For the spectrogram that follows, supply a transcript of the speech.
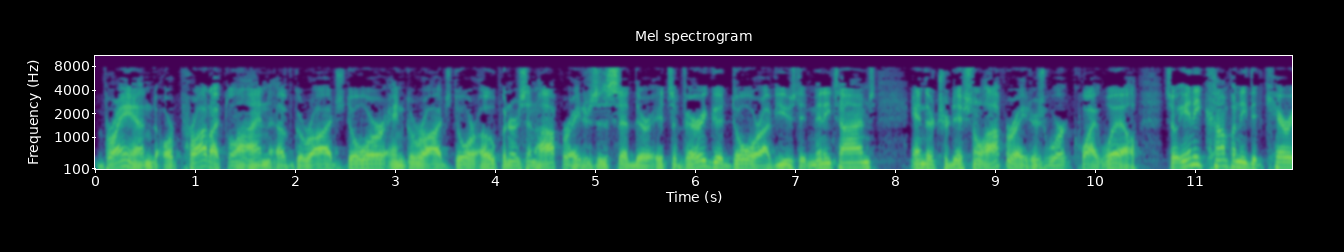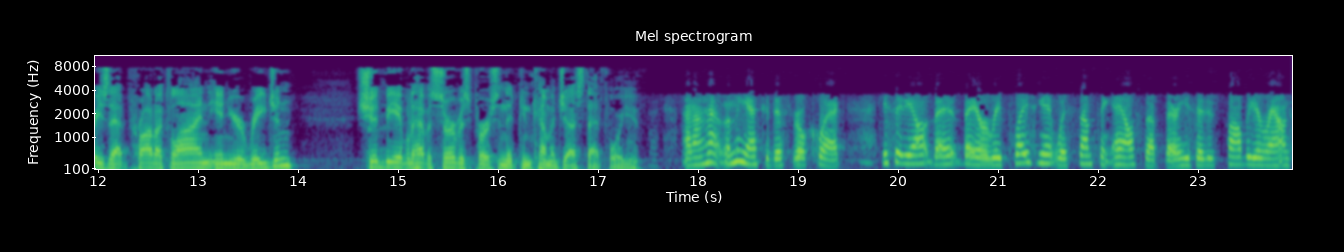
brand or product line of garage door and garage door openers and operators. As I said, there it's a very good door. I've used it many times, and their traditional operators work quite well. So any company that carries that product line in your region should be able to have a service person that can come adjust that for you. And I have, let me ask you this real quick. He said, you know, they, they are replacing it with something else up there. He said it's probably around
